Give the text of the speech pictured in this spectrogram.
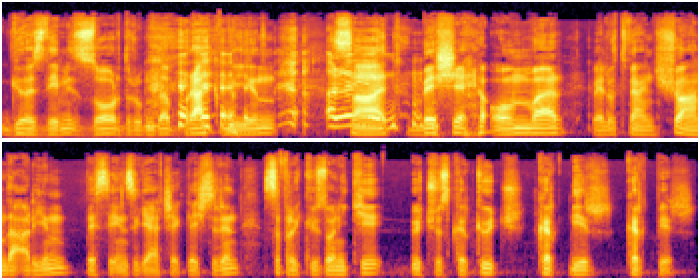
Gözlem'i zor durumda bırakmayın. Saat 5'e 10 var ve lütfen şu anda arayın desteğinizi gerçekleştirin. 0212 343 41 41.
